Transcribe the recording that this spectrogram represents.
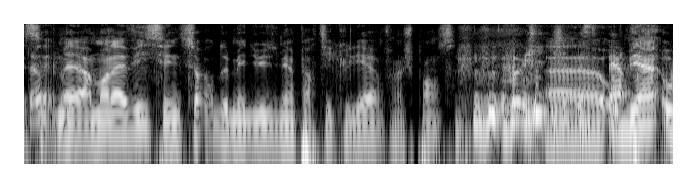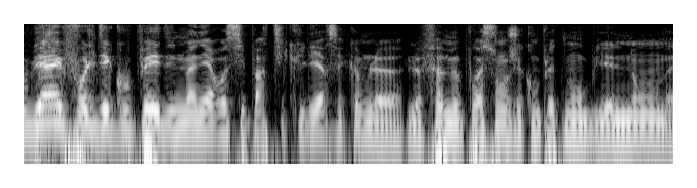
c'est- top. mais à mon avis, c'est une sorte de méduse bien particulière. Enfin, je pense. oui, Euh, ou bien, ou bien, il faut le découper d'une manière aussi particulière. C'est comme le, le fameux poisson. J'ai complètement oublié le nom, mais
